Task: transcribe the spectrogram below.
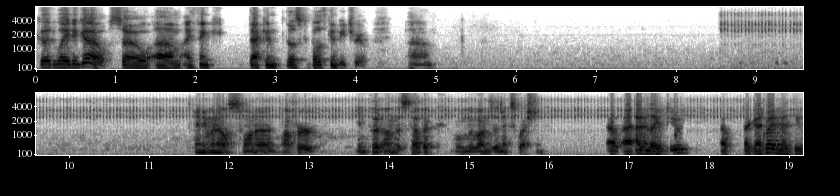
good way to go. So um, I think that can those both can be true. Um, Anyone else want to offer input on this topic? We'll move on to the next question. Oh, I, would like to. Oh, sorry, go ahead. Go ahead, Matthew.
